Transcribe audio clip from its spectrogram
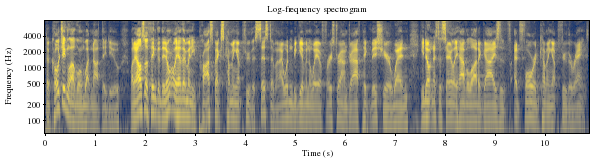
The coaching level and whatnot they do. But I also think that they don't really have that many prospects coming up through the system. And I wouldn't be giving away a first round draft pick this year when you don't necessarily have a lot of guys at- forward coming up through the ranks.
